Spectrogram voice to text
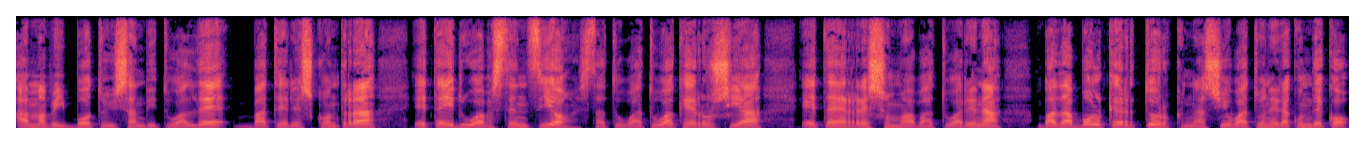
amabi botu izan ditu alde, bat eres kontra, eta hiru abstentzio, estatu batuak Errusia eta erresuma batuarena. Bada Volker Turk nazio batuen erakundeko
